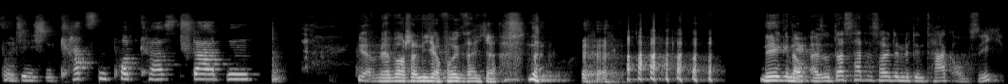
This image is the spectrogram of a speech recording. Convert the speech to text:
Wollt ihr nicht einen Katzen-Podcast starten? Ja, wäre wahrscheinlich erfolgreicher. Nee, genau. Also das hat es heute mit dem Tag auf sich,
